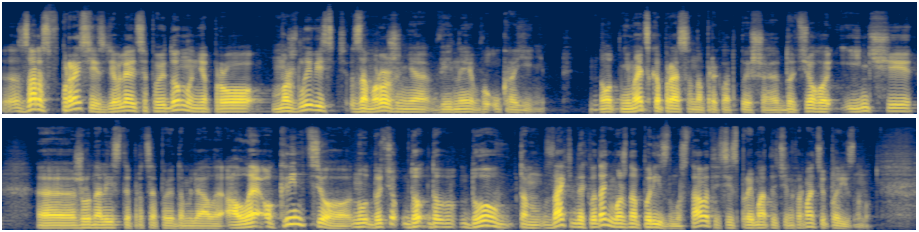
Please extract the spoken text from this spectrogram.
Зараз в пресі з'являються повідомлення про можливість замороження війни в Україні. Ну, от німецька преса, наприклад, пише до цього інші е, журналісти про це повідомляли. Але окрім цього, ну до цього до, до, до там західних видань можна по-різному ставитися і сприймати цю інформацію по-різному. А,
